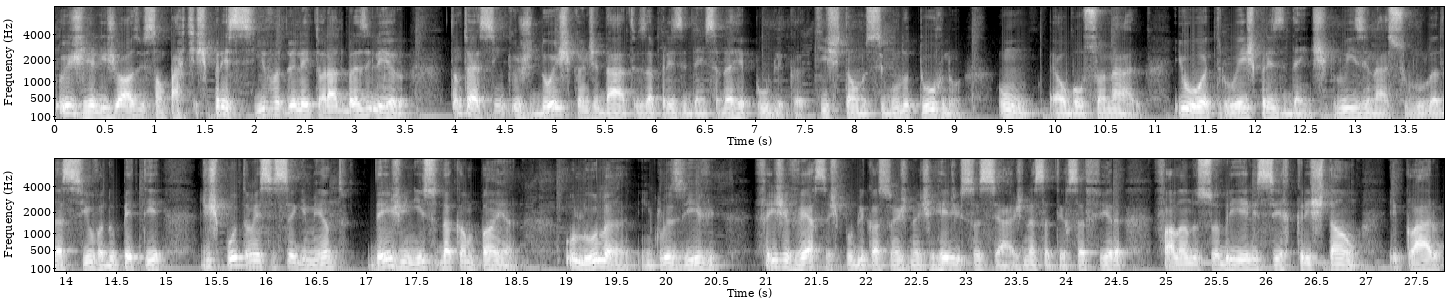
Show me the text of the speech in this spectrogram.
Os religiosos são parte expressiva do eleitorado brasileiro, tanto é assim que os dois candidatos à presidência da República que estão no segundo turno, um é o Bolsonaro e o outro, o ex-presidente Luiz Inácio Lula da Silva, do PT, disputam esse segmento desde o início da campanha. O Lula, inclusive, fez diversas publicações nas redes sociais nessa terça-feira falando sobre ele ser cristão e, claro,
